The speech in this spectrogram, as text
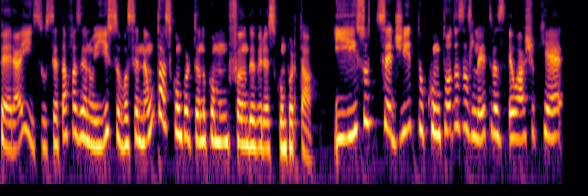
peraí, se você tá fazendo isso, você não tá se comportando como um fã deveria se comportar. E isso ser dito com todas as letras, eu acho que é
